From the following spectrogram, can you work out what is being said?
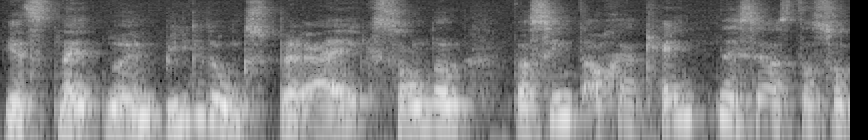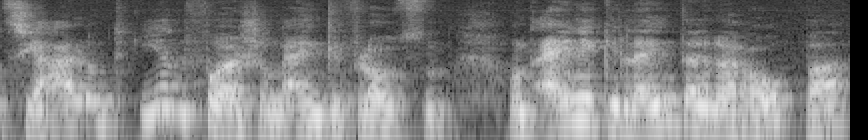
Jetzt nicht nur im Bildungsbereich, sondern da sind auch Erkenntnisse aus der Sozial- und Hirnforschung eingeflossen. Und einige Länder in Europa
